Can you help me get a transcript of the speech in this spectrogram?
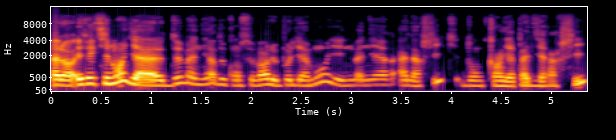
Alors effectivement, il y a deux manières de concevoir le polyamour. Il y a une manière anarchique, donc quand il n'y a pas de hiérarchie,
